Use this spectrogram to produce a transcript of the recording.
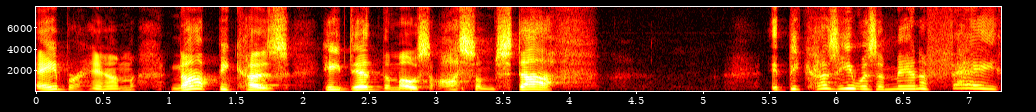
Abraham not because he did the most awesome stuff, it, because he was a man of faith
